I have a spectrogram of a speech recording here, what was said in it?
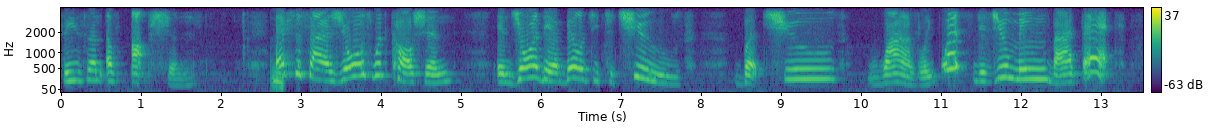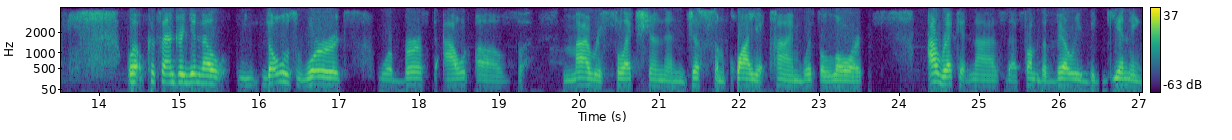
season of options. Mm. Exercise yours with caution. Enjoy the ability to choose, but choose wisely. What did you mean by that? Well, Cassandra, you know, those words were birthed out of my reflection and just some quiet time with the Lord. I recognize that from the very beginning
